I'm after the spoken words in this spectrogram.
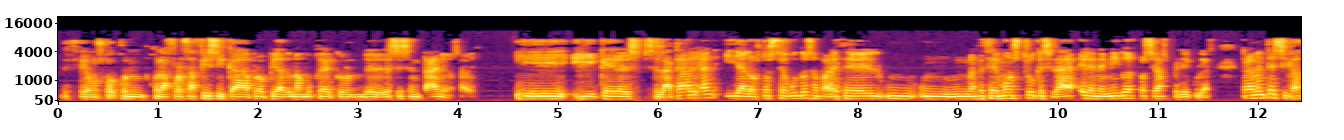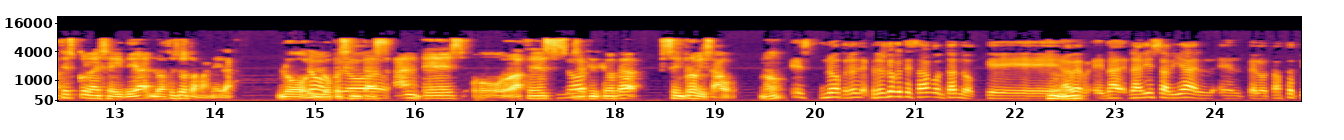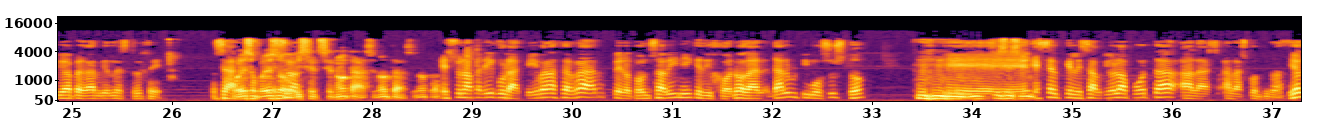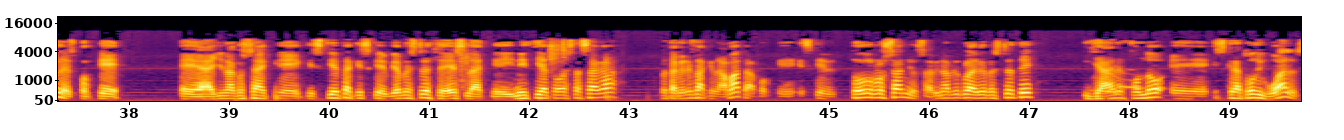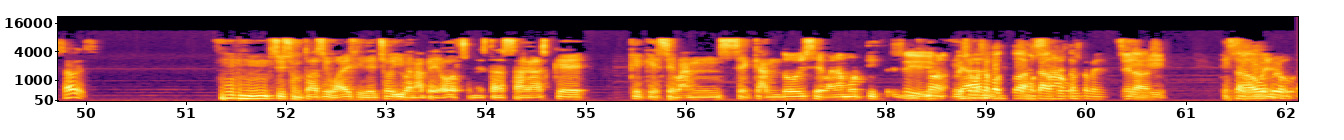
decíamos, con- con, la fuerza física propia de una mujer con, de, de 60 años, ¿sabes? Y, y que se la cargan y a los dos segundos aparece el- un- un- una especie de monstruo que será el enemigo de las próximas películas. Realmente si lo haces con esa idea, lo haces de otra manera. Lo, No, lo pero- presentas antes o haces, No. es decir, que se ha improvisado, ¿no? Es, no, pero, pero es lo que te estaba contando, que, Ujú. a ver, eh, na- nadie sabía el, el pelotazo que iba a pegar Viernes 13. O sea, Por eso, por es eso, una- y se, se nota, se nota, se nota. es una película que iban a cerrar, pero Tom Savini que dijo, no, da, da el último susto, eh, sí, sí, sí. es el que les abrió la puerta a las, a las continuaciones, porque eh, hay una cosa que, que es cierta, que es que Viernes 13 es la que inicia toda esta saga, pero también es la que la mata, porque es que todos los años había una película de Viernes 13 y ya en el fondo eh, es que era todo igual, ¿sabes? Sí, son todas iguales y de hecho iban a peor. Son estas sagas que, que, que se van secando y se van amortizando. Sí, eso pasa con todas las sagas estas noventeras. Sí, que Saw, pero-.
